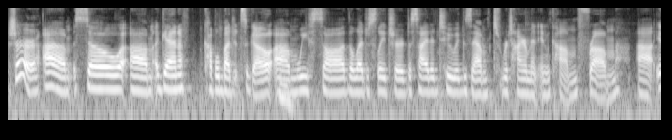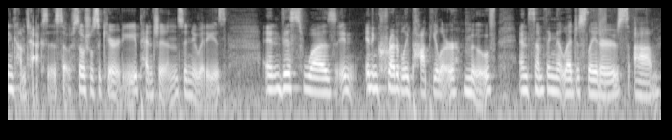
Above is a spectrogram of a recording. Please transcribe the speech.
Sure. Um, so, um, again, couple budgets ago, um, we saw the legislature decided to exempt retirement income from uh, income taxes, so Social Security, pensions, annuities. And this was in, an incredibly popular move and something that legislators, um,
